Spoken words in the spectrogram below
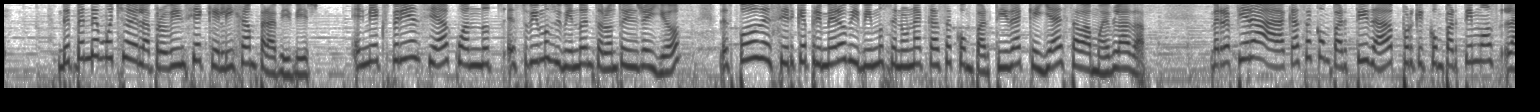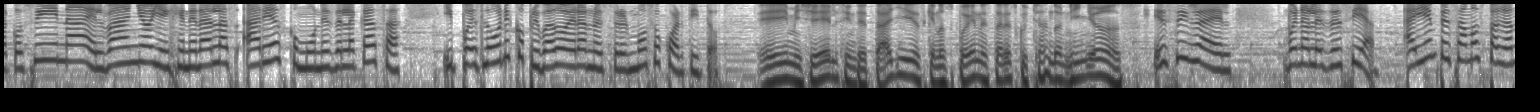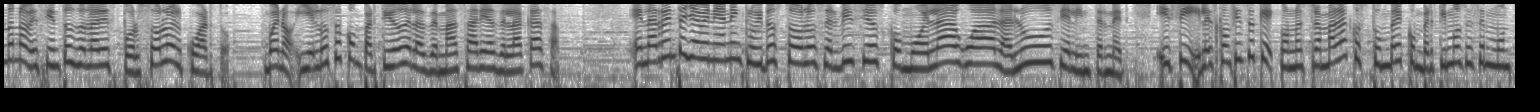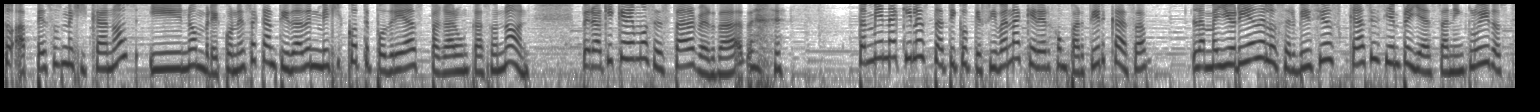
Depende mucho de la provincia que elijan para vivir. En mi experiencia, cuando estuvimos viviendo en Toronto, Israel y yo, les puedo decir que primero vivimos en una casa compartida que ya estaba amueblada Me refiero a la casa compartida porque compartimos la cocina, el baño y en general las áreas comunes de la casa. Y pues lo único privado era nuestro hermoso cuartito. Hey Michelle, sin detalles, que nos pueden estar escuchando niños. Es Israel. Bueno, les decía, ahí empezamos pagando 900 dólares por solo el cuarto. Bueno, y el uso compartido de las demás áreas de la casa. En la renta ya venían incluidos todos los servicios como el agua, la luz y el internet. Y sí, les confieso que con nuestra mala costumbre convertimos ese monto a pesos mexicanos y no hombre, con esa cantidad en México te podrías pagar un casonón. Pero aquí queremos estar, ¿verdad? También aquí les platico que si van a querer compartir casa, la mayoría de los servicios casi siempre ya están incluidos.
